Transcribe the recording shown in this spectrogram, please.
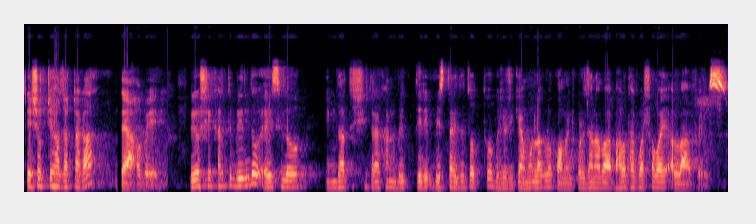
তেষট্টি হাজার টাকা দেওয়া হবে। প্রিয় শিক্ষার্থীবৃন্দ, এই ছিল ইমদাদ সীতারা খান বৃত্তির বিস্তারিত তথ্য। ভিডিওটি কেমন লাগল কমেন্ট করে জানাবা। ভালো থাকবা সবাই। আল্লাহ হাফেজ।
